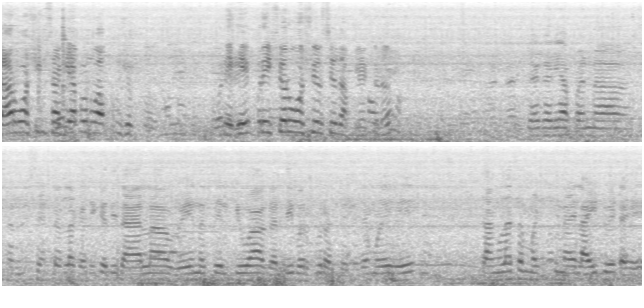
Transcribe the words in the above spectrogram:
कार वॉशिंगसाठी आपण वापरू शकतो. हे प्रेशर वॉशर्स आहेत आपल्याकडं. घरच्या घरी आपण सर्व्हिस सेंटरला कधी कधी जायला वेळ नसेल किंवा गर्दी भरपूर असेल त्याच्यामुळे हे चांगलाचं मशीन आहे लाइट वेट आहे.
